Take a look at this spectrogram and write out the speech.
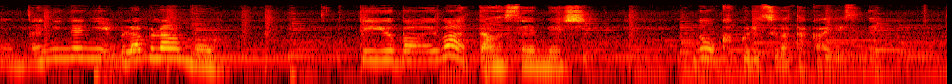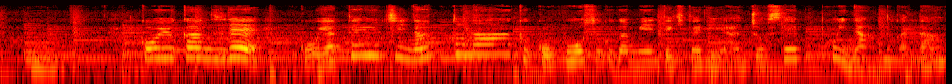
この何々ブラブラモンっていう場合は男性名詞。の確率が高いですね。うん、こういう感じでこうやってるうちになんとなくこう法則が見えてきたりあ女性っぽいなとか男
